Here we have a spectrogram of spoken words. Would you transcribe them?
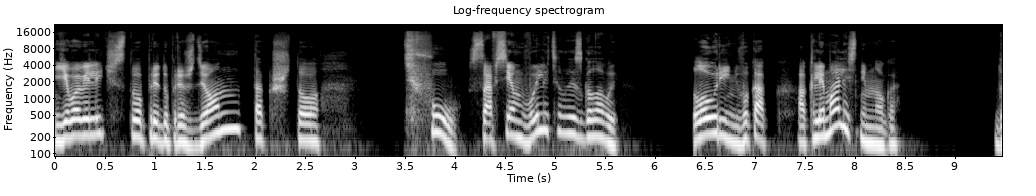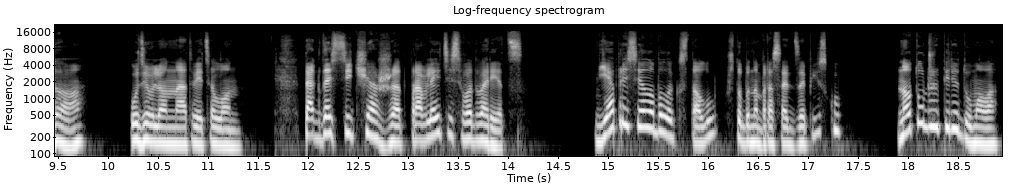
Его Величество предупрежден, так что... Тьфу, совсем вылетело из головы. «Лауринь, вы как, оклемались немного?» «Да», — удивленно ответил он. «Тогда сейчас же отправляйтесь во дворец». Я присела было к столу, чтобы набросать записку, но тут же передумала.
